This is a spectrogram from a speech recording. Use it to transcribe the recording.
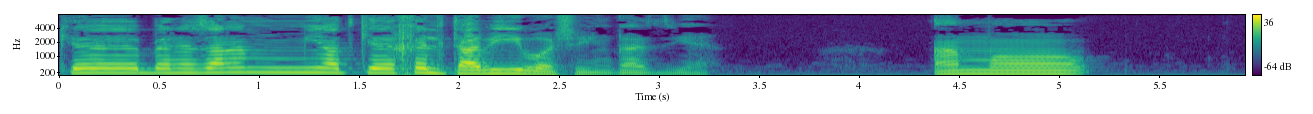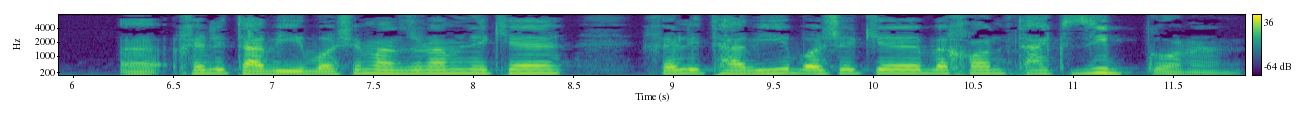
که به نظرم میاد که خیلی طبیعی باشه این قضیه. اما خیلی طبیعی باشه منظورم اینه که خیلی طبیعی باشه که بخوان تکذیب کنن.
